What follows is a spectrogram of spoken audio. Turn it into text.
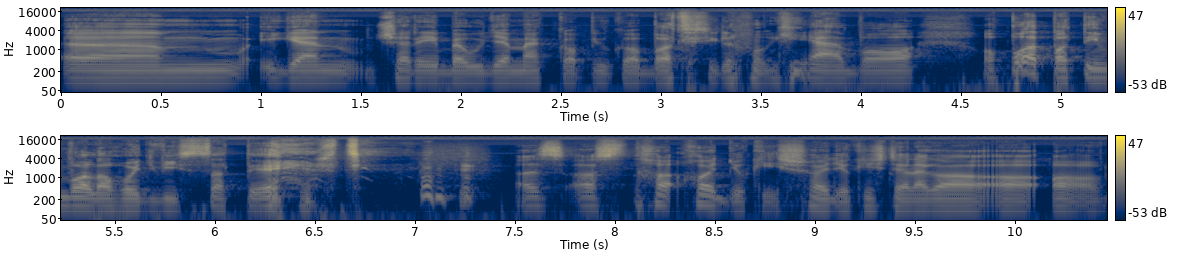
Um, igen, cserébe ugye megkapjuk abba a trilógiába, a, Palpatin valahogy visszatért. Az, azt ha, hagyjuk is, hagyjuk is tényleg a, a, a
